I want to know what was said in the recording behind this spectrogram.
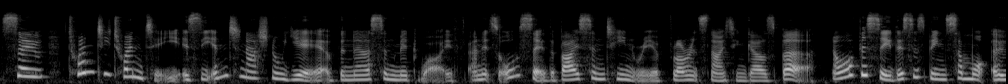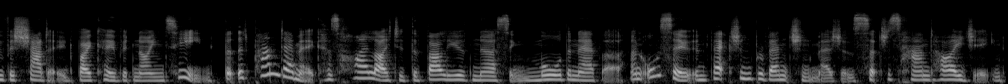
So, 2020 is the International Year of the Nurse and Midwife, and it's also the bicentenary of Florence Nightingale's birth. Now, obviously, this has been somewhat overshadowed by COVID 19, but the pandemic has highlighted the value of nursing more than ever, and also infection prevention measures such as hand hygiene.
